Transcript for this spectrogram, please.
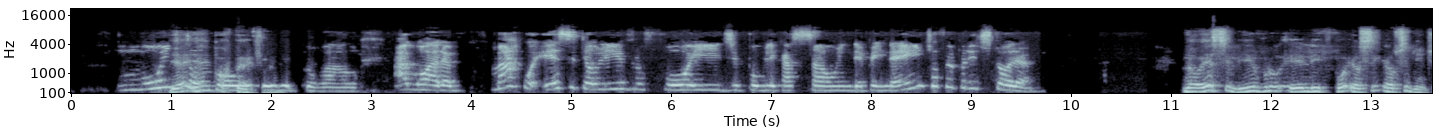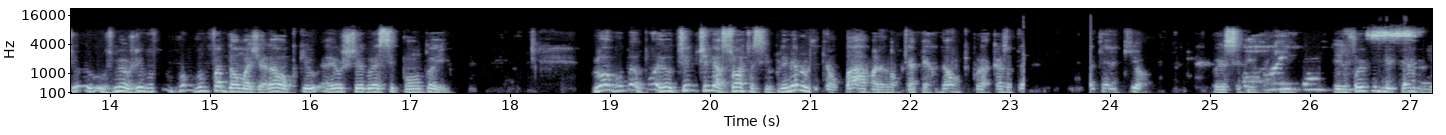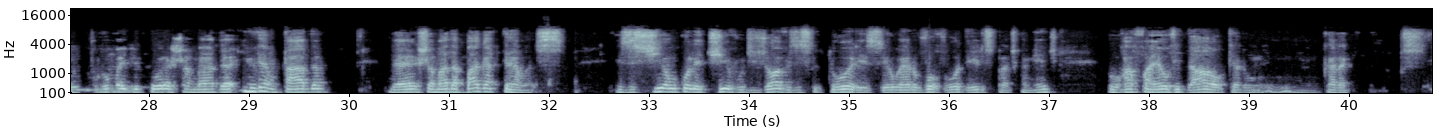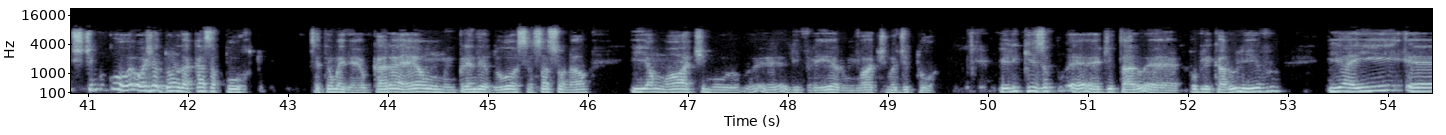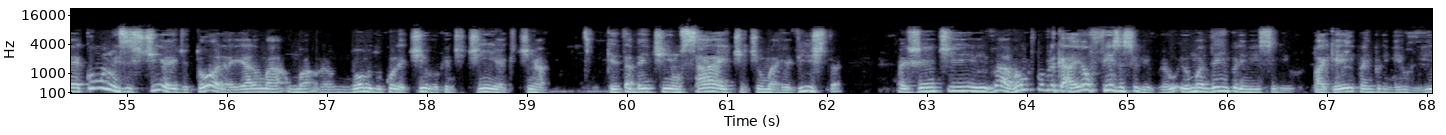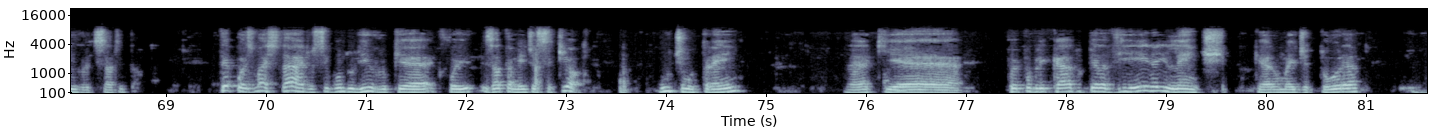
Muito e é, é importante. Né? Ritual. Agora, Marco, esse teu livro foi de publicação independente ou foi por editora? Não, esse livro, ele foi, é, o, é seguinte, os meus livros, vou, vou dar uma geral, porque aí eu chego a esse ponto aí. Logo, eu tive, tive a sorte, assim, o primeiro que é o Bárbara Não Quer Perdão, que por acaso até tem aqui, ó, esse livro aqui, ele foi publicado por uma editora chamada Inventada, né, chamada Bagatelas. Existia um coletivo de jovens escritores, eu era o vovô deles praticamente, o Rafael Vidal, que era um, um cara hoje é dono da Casa Porto. Você tem uma ideia. O cara é um empreendedor sensacional e é um ótimo é, livreiro, um ótimo editor. Ele quis é, editar, é, publicar o livro e aí, como não existia editora e era uma, uma, um nome do coletivo que a gente tinha, que tinha, que também tinha um site, tinha uma revista, a gente, ah, vamos publicar. Aí eu fiz esse livro, eu, eu mandei imprimir esse livro, paguei para imprimir o livro, etc. E tal. Depois, mais tarde, o segundo livro, que, é, foi exatamente esse aqui, ó, Último Trem, né, que é, foi publicado pela Vieira e Lente, que era uma editora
